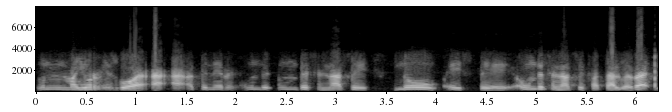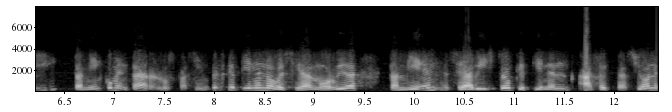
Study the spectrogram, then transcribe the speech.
un mayor riesgo a, tener un, desenlace no este un desenlace fatal, ¿verdad? Y también comentar, los pacientes que tienen obesidad mórbida también se ha visto que tienen afectación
